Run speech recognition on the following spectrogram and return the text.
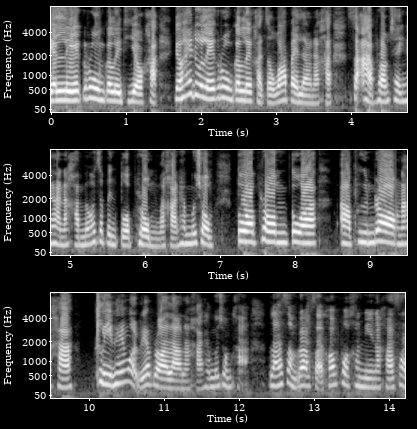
ยันเล็กรูมกันเลยทีเดียวค่ะ เดี๋ยวให้ดูเล็กรูมกันเลยค่ะจะว่าไปแล้วนะคะ สะอาดพร้อมใช้งานนะคะ ไม่ว่าจะเป็นตัวพรมนะคะท่านผู้ชม ตัวพรมตัวพื้นรองนะคะ คลีนให้หมดเรียบร้อยแล้วนะคะท่านผู้ชมค่ะ และสำหรับสายครอบครัวคันนี้นะคะใส่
